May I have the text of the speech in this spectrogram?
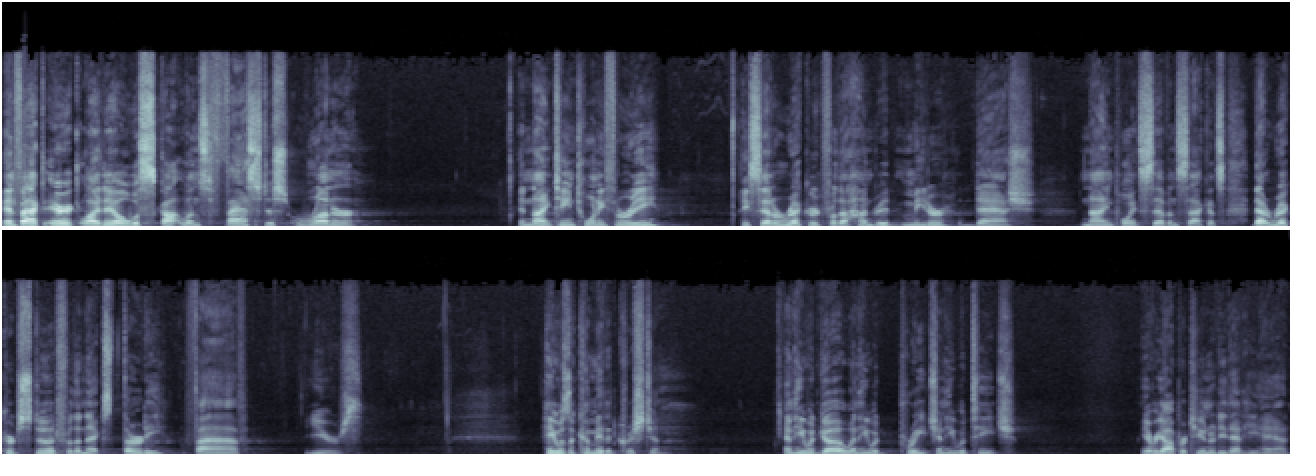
In fact, Eric Liddell was Scotland's fastest runner. In 1923, he set a record for the 100 meter dash 9.7 seconds. That record stood for the next 35 years. He was a committed Christian. And he would go and he would preach and he would teach every opportunity that he had.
